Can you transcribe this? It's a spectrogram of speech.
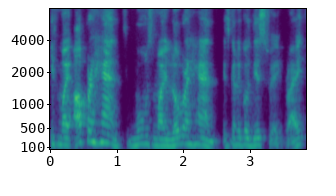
if my upper hand moves my lower hand, it's going to go this way, right?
